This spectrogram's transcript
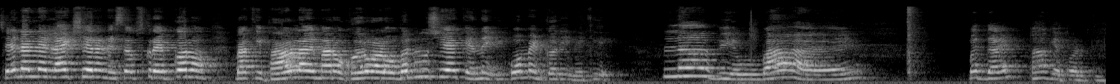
ચેનલને લાઈક શેર અને સબસ્ક્રાઇબ કરો. બાકી ભાવલાએ મારો ઘરવાળો બનવું છે કે નહીં કોમેન્ટ કરીને કે. લવ યુ બાય બધાય ભાગે પડતી.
